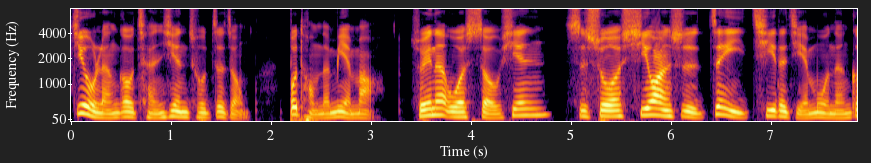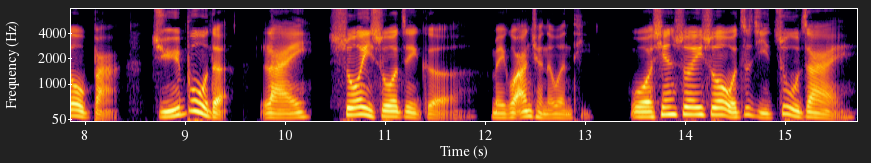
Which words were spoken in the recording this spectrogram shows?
就能够呈现出这种不同的面貌。所以呢，我首先是说，希望是这一期的节目能够把局部的来说一说这个美国安全的问题。我先说一说我自己住在。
